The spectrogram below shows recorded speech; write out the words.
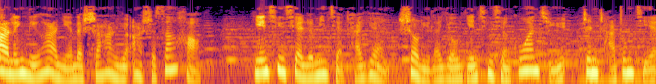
二零零二年的十二月二十三号，延庆县人民检察院受理了由延庆县公安局侦查终结、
